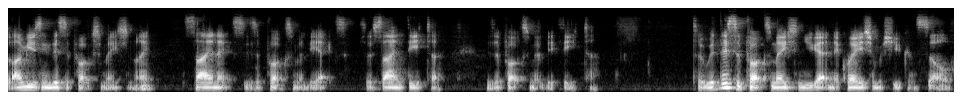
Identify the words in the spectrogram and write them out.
So I'm using this approximation, right? Sine x is approximately x. So sine theta is approximately theta. So with this approximation, you get an equation which you can solve,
